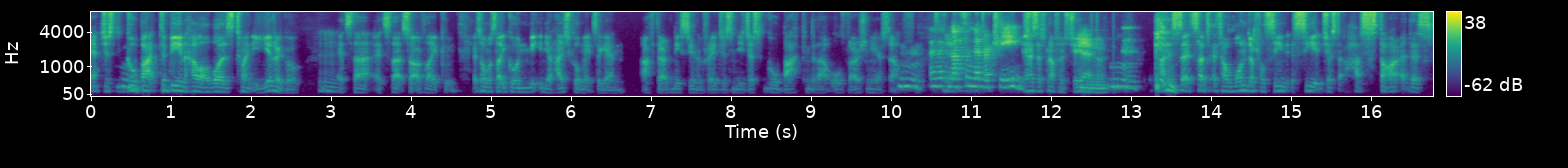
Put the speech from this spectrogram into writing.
Yeah. just go back to being how I was twenty year ago." Mhm. It's that it's that sort of like it's almost like going meeting your high school mates again after not seen them for ages, and you just go back into that old version of yourself. Mhm. As if Yeah. nothing ever changed. Yeah, as if nothing's Yeah. changed. Mhm. and it's, it's such it's a wonderful scene to see it just start at this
